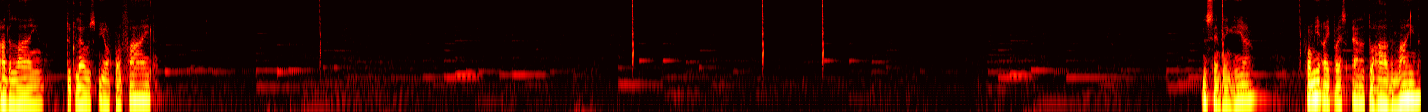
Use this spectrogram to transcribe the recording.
add a line to close your profile. The same thing here. For me I press L to have a line.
